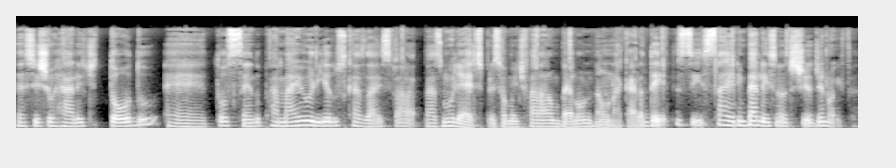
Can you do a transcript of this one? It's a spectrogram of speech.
Assiste o reality todo é, torcendo para a maioria dos casais, para as mulheres, principalmente, falar um belo não na cara deles e saírem belíssimas vestidas de noiva.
